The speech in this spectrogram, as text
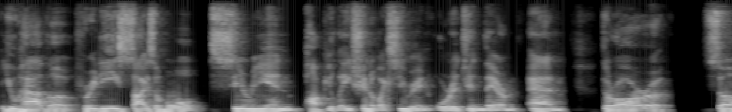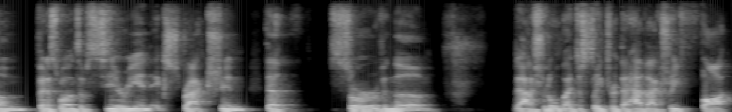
you have a pretty sizable Syrian population of like Syrian origin there. And there are some Venezuelans of Syrian extraction that serve in the national legislature that have actually fought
